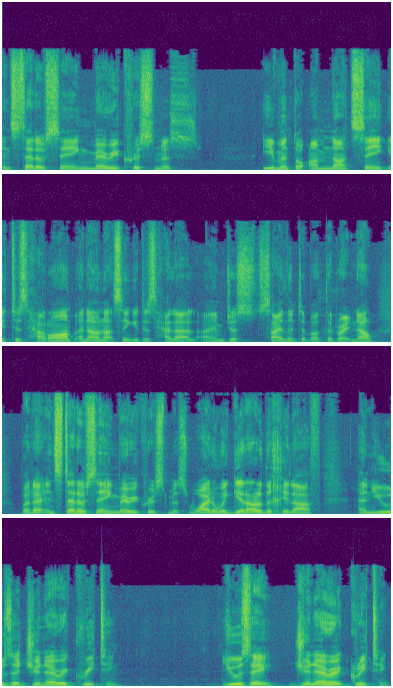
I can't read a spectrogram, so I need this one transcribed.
instead of saying Merry Christmas, even though I'm not saying it is haram and I'm not saying it is halal, I am just silent about that right now. But uh, instead of saying Merry Christmas, why don't we get out of the khilaf and use a generic greeting? Use a generic greeting.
